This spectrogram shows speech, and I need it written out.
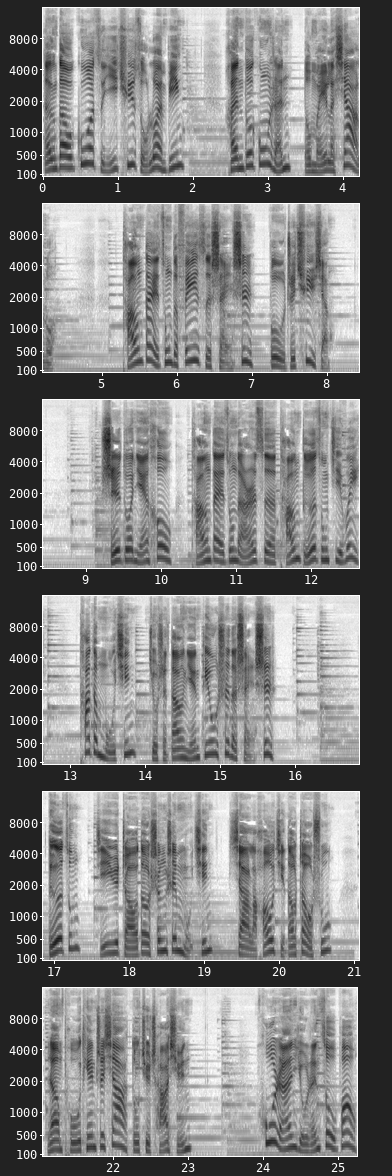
等到郭子仪驱走乱兵，很多宫人都没了下落。唐代宗的妃子沈氏不知去向。十多年后，唐代宗的儿子唐德宗继位，他的母亲就是当年丢失的沈氏。德宗急于找到生身母亲，下了好几道诏书，让普天之下都去查询。忽然有人奏报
